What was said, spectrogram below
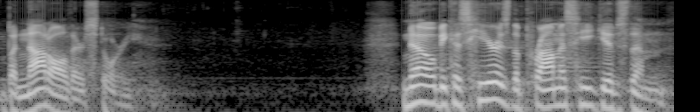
but not all their story. No, because here is the promise he gives them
